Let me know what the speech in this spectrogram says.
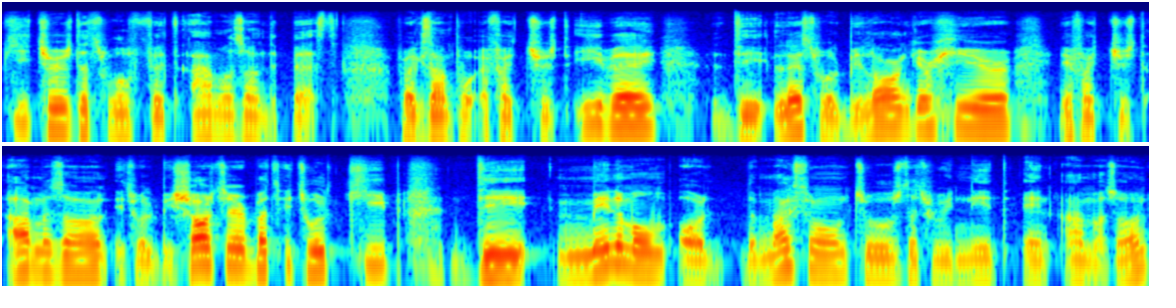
features that will fit Amazon the best. For example, if I choose eBay, the list will be longer here. If I choose Amazon, it will be shorter, but it will keep the minimum or the maximum tools that we need in Amazon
